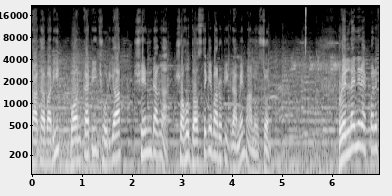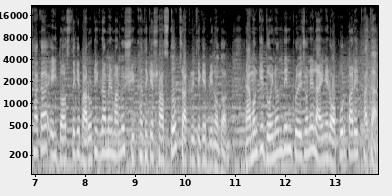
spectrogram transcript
কাটাবাড়ি, বনকাটি, ঝরিয়া, সেনডাঙ্গা সহ দশ থেকে বারোটি গ্রামের মানুষজন। রেল লাইনের একপারে থাকা এই দশ থেকে বারোটি গ্রামের মানুষ শিক্ষা থেকে স্বাস্থ্য, চাকরি থেকে বিনোদন। এমনকি দৈনন্দিন প্রয়োজনে লাইনের অপর পারে থাকা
